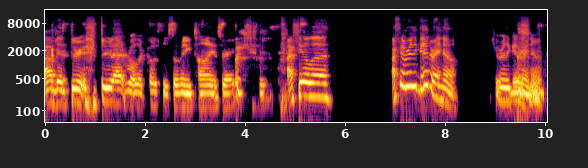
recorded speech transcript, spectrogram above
I've been through through that roller coaster so many times, right? I feel uh I feel really good right now. I feel really good right now.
